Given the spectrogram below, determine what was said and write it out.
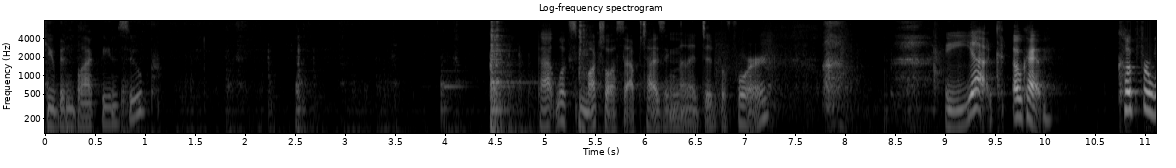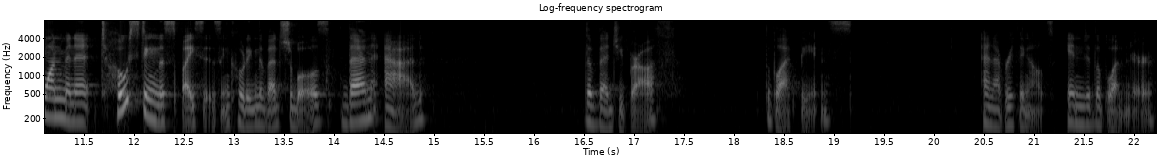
Cuban black bean soup. That looks much less appetizing than it did before. Yuck. Okay. Cook for one minute, toasting the spices and coating the vegetables. Then add the veggie broth, the black beans, and everything else into the blender.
